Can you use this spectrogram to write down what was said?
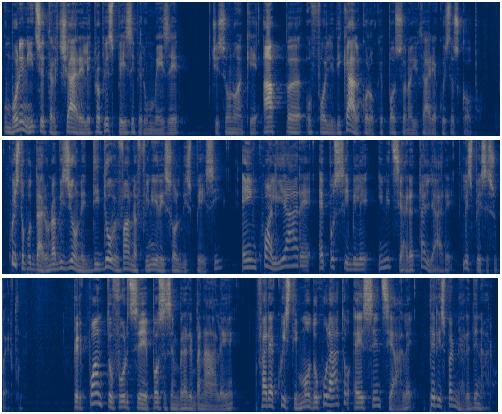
Un buon inizio è tracciare le proprie spese per un mese. Ci sono anche app o fogli di calcolo che possono aiutare a questo scopo. Questo può dare una visione di dove vanno a finire i soldi spesi e in quali aree è possibile iniziare a tagliare le spese superflue. Per quanto forse possa sembrare banale, fare acquisti in modo oculato è essenziale per risparmiare denaro.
